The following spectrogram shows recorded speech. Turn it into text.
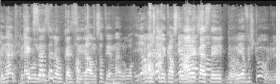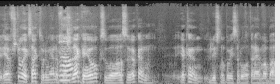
den här personen, de kan han säga. dansar till den här låten. Ja, Han måste väl kasta nej, ut men Han alltså- ut Ja, dem. men jag förstår, jag förstår exakt vad du menar. För Ja. så där kan jag också vara. Alltså jag kan, jag kan lyssna på vissa låtar hemma och bara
